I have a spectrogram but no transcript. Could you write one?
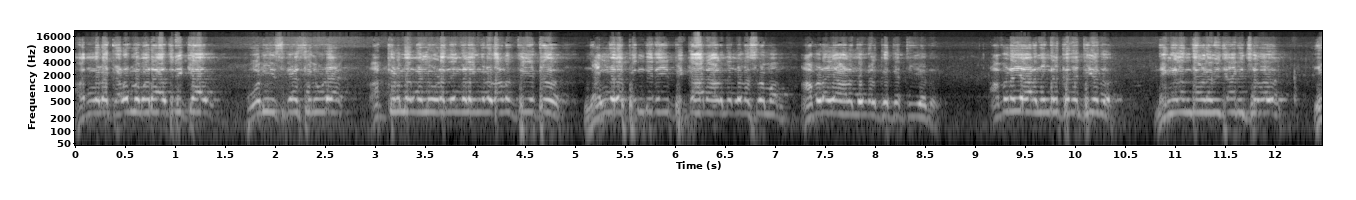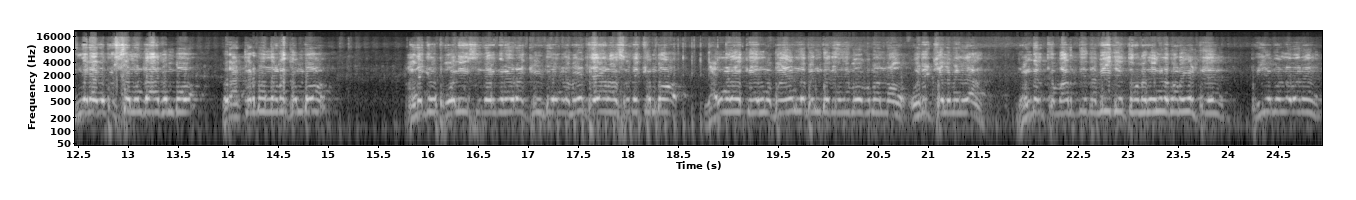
അങ്ങനെ കടന്നു വരാതിരിക്കാൻ പോലീസ് കേസിലൂടെ അക്രമങ്ങളിലൂടെ നിങ്ങൾ ഇങ്ങനെ നടത്തിയിട്ട് ഞങ്ങളെ പിന്തിരിയിപ്പിക്കാനാണ് നിങ്ങളുടെ ശ്രമം. അവിടെയാണ് നിങ്ങൾക്ക് തെറ്റിയത്. അവിടെയാണ് നിങ്ങൾക്ക് തെറ്റിയത്. നിങ്ങൾ എന്താണ് വിചാരിച്ചത്? ഇങ്ങനെ ഒരു പ്രശ്നമുണ്ടാകുമ്പോ ഒരു അക്രമം നടക്കുമ്പോ അല്ലെങ്കിൽ പോലീസിനെ ഇങ്ങനെ ഇറക്കിയിട്ട് ഞങ്ങൾ വേട്ടയാടാൻ ശ്രമിക്കുമ്പോ ഞങ്ങളൊക്കെ ഭയന്ന് പിന്തിരിഞ്ഞു പോകുമെന്നോ? ഒരിക്കലുമില്ല. ഞങ്ങൾക്ക് വർദ്ധിത ബീജത്തോടെ നിങ്ങൾ പറയട്ടെ. പ്രിയമുള്ളവരെ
